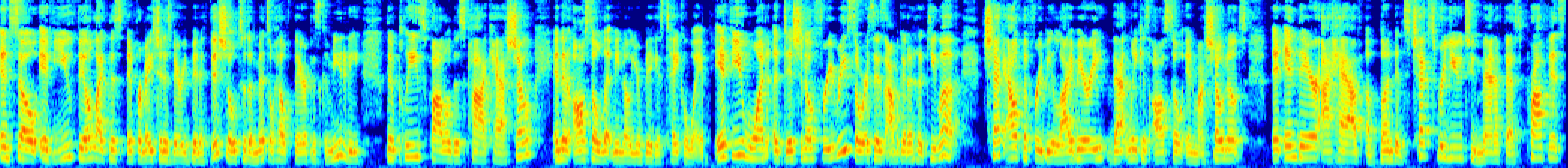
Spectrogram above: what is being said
And so if you feel like this information is very beneficial to the mental health therapist community, then please follow this podcast show and then also let me know your biggest takeaway. If you want additional free resources, I'm going to hook you up. Check out the freebie library. That link is also in my show notes. And in there, I have abundance checks for you to manifest profits.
